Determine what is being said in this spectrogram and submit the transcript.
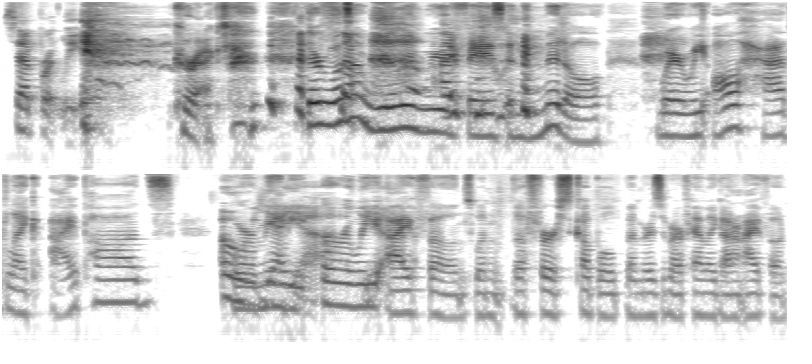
separately. correct there was So, a really weird feel phase in the middle where we all had like ipods Oh, or maybe yeah, early yeah. iPhones when the first couple members of our family got an iPhone,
